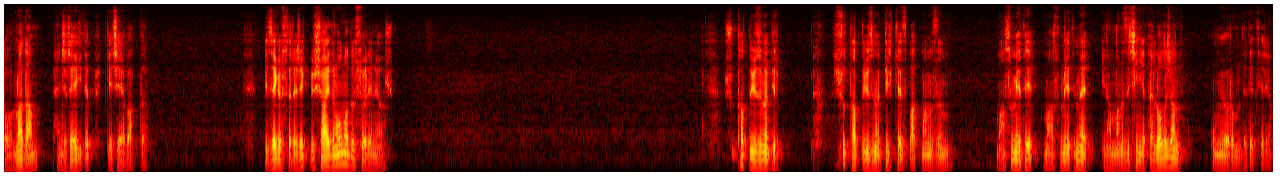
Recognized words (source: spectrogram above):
Doğru adam pencereye gidip geceye baktı. Bize gösterecek bir şahidin olmadığı söyleniyor. Şu tatlı yüzüme bir şu tatlı yüzüme bir kez bakmanızın masumiyeti masumiyetime inanmanız için yeterli olacağını umuyorum dedi Tyrion.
